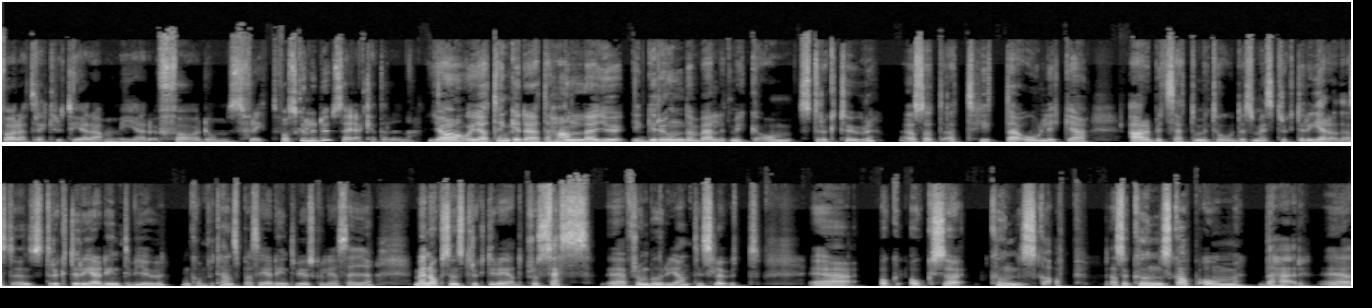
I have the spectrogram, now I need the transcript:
för att rekrytera mer fördomsfritt? Vad skulle du säga Katarina? Ja, och jag tänker där att det handlar ju i grunden väldigt mycket om struktur. Alltså att, att hitta olika arbetssätt och metoder som är strukturerade. Alltså en strukturerad intervju, en kompetensbaserad intervju skulle jag säga, men också en strukturerad process eh, från början till slut. Eh, och också kunskap, alltså kunskap om det här, eh,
